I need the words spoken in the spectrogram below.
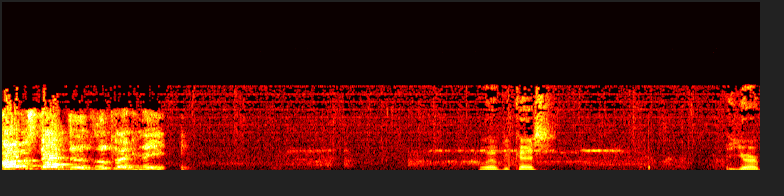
How does that dude look like me? Well, because you're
